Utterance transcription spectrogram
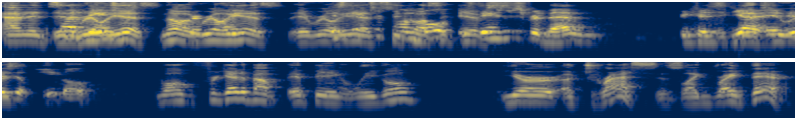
And it, It's it really is. No, it really is. It really it's is because it It's dangerous for them because It yeah, gives it is illegal. Well, forget about it being illegal. Your address is like right there.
